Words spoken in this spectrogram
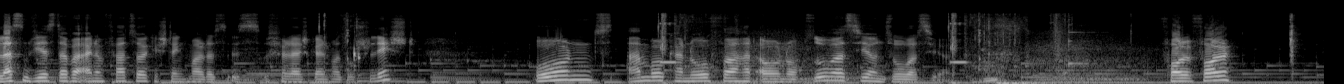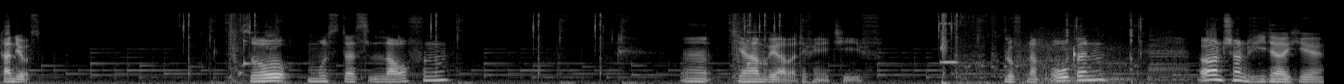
Belassen wir es da bei einem Fahrzeug. Ich denke mal, das ist vielleicht gar nicht mal so schlecht. Und Hamburg, Hannover hat auch noch sowas hier und sowas hier. Voll, voll. Grandios. So muss das laufen. Äh, hier haben wir aber definitiv Luft nach oben. Und schon wieder hier.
